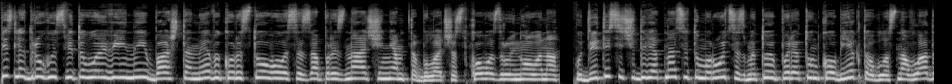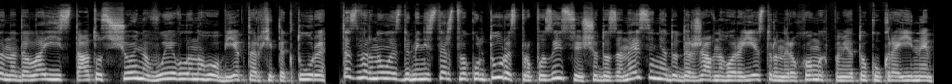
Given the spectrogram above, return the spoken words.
Після Другої світової війни башта не використовувалася за призначенням та була частково зруйнована. У 2019 році з метою порятунку об'єкта обласна влада надала їй статус щойно виявленого об'єкта архітектури та звернулась до Міністерства культури з пропозицією щодо занесення до державного реєстру нерухомих пам'яток України.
